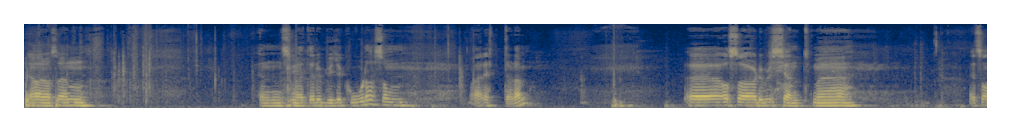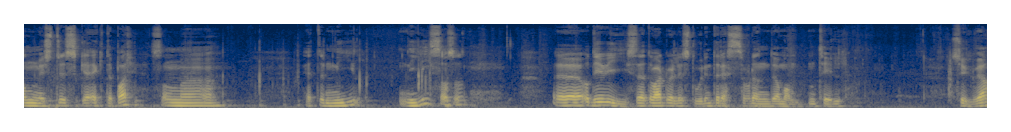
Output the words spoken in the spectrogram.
Jeg har altså en en som heter Kohl, da, som er etter dem. Uh, og så har du blitt kjent med et sånn mystisk ektepar som uh, heter Neil. Nils, altså. Uh, og de viser etter hvert veldig stor interesse for denne diamanten til Sylvia.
